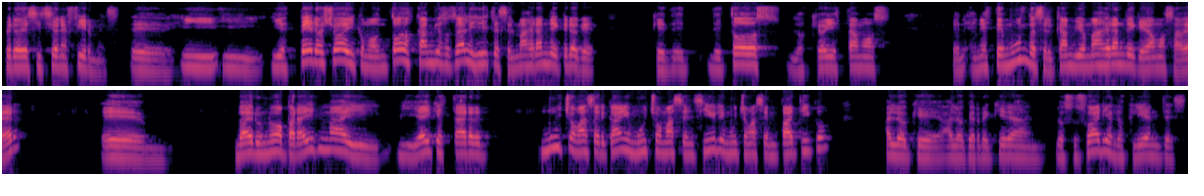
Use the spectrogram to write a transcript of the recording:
pero decisiones firmes. Eh, y, espero yo, y como en todos cambios sociales, y este es el más grande, creo que, de, todos los que hoy estamos en, este mundo, es el cambio más grande que vamos a ver. Eh, va a haber un nuevo paradigma y, hay que estar mucho más cercano y mucho más sensible y mucho más empático a lo que, a lo que requieran los usuarios, los clientes.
